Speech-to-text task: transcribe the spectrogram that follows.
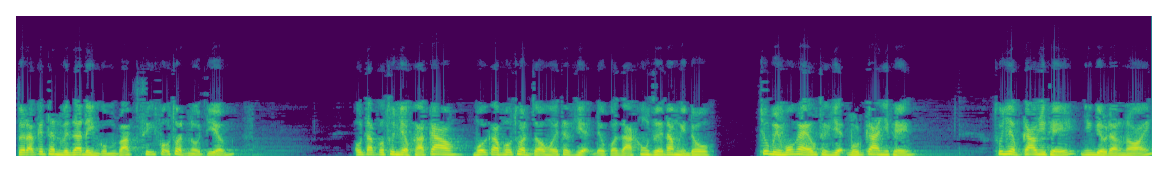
tôi đã kết thân với gia đình của một bác sĩ phẫu thuật nổi tiếng. Ông ta có thu nhập khá cao, mỗi ca phẫu thuật do ông ấy thực hiện đều có giá không dưới 5.000 đô. Trung bình mỗi ngày ông thực hiện 4 ca như thế. Thu nhập cao như thế, nhưng điều đáng nói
